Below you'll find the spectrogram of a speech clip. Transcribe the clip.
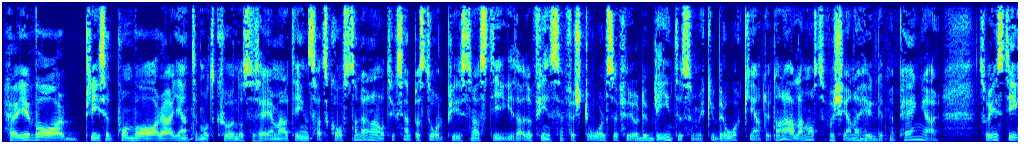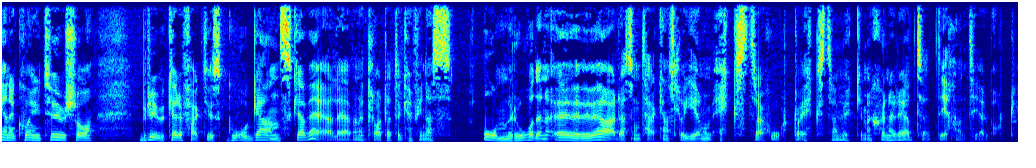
höjer var, priset på en vara gentemot kund och så säger man att insatskostnaderna, till exempel stålpriserna har stigit, då finns en förståelse för det och det blir inte så mycket bråk egentligen, utan alla måste få tjäna hyggligt med pengar. Så i en stigande konjunktur så brukar det faktiskt gå ganska väl, även om det är klart att det kan finnas områden, öar där sånt här kan slå igenom extra hårt och extra mycket, men generellt sett det är hanterbart.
